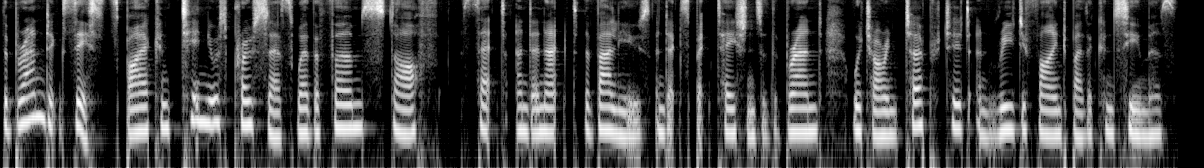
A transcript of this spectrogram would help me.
The brand exists by a continuous process where the firm's staff set and enact the values and expectations of the brand, which are interpreted and redefined by the consumers.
